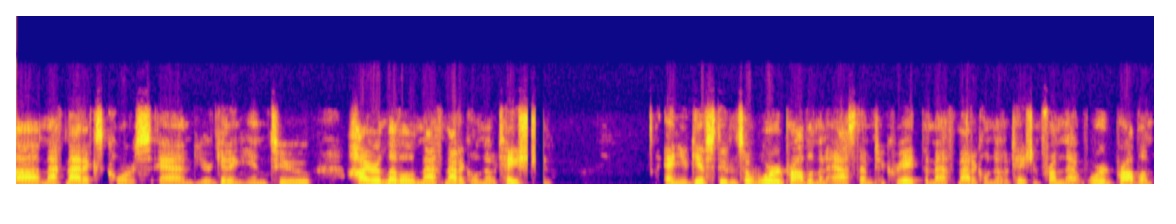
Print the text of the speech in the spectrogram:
a mathematics course and you're getting into higher level mathematical notation and you give students a word problem and ask them to create the mathematical notation from that word problem,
